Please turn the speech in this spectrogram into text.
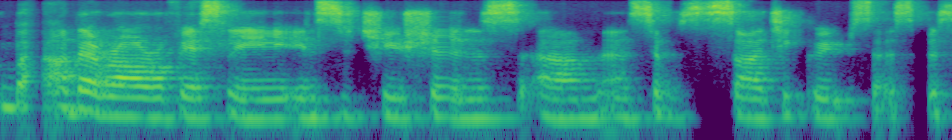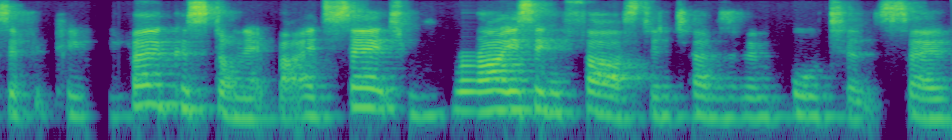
but there are obviously institutions um, and civil society groups that are specifically focused on it, but I'd say it's rising fast in terms of importance. So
